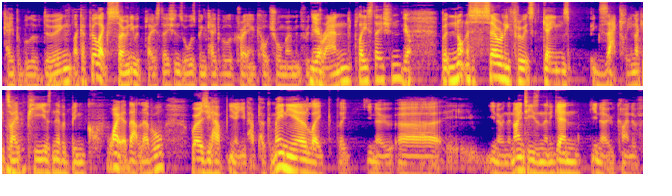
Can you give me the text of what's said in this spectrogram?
capable of doing. Like I feel like Sony with PlayStation's always been capable of creating a cultural moment through the Yeah. brand PlayStation, Yeah. but not necessarily through its games exactly. Like its IP has never been quite at that level. Whereas you have, you know, you've had Pokemania, like like you know, uh, you know, in the '90s, and then again, you know, kind of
